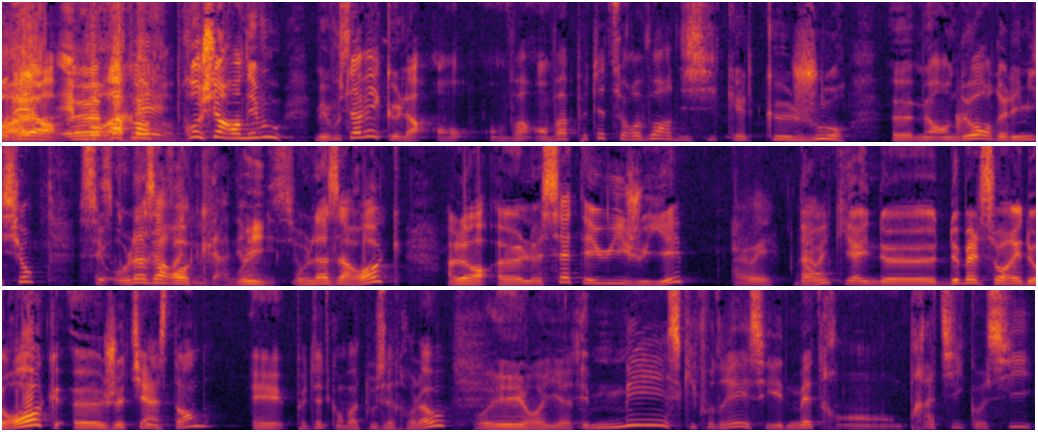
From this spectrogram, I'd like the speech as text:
endroit. Alors, et euh, pour par rappeler- contre, prochain rendez-vous. Mais vous savez que là, on, on va, on va peut-être se revoir d'ici quelques jours, euh, mais en dehors de l'émission. C'est Est-ce au qu'on ferait pas une dernière Oui, émission Au Lazarock. Alors, euh, le 7 et 8 juillet. Ah oui. Ah Donc, il y a une, euh, deux belles soirées de rock. Euh, je tiens un stand. Et peut-être qu'on va tous être là-haut. Oui, on va y être. Mais ce qu'il faudrait essayer de mettre en pratique aussi,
